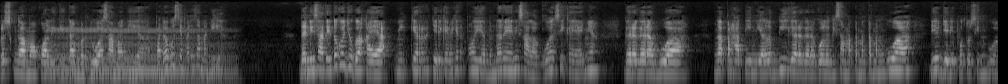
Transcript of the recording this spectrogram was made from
terus nggak mau quality time berdua sama dia padahal gue setiap hari sama dia dan di saat itu gue juga kayak mikir jadi kayak mikir oh iya bener ya ini salah gue sih kayaknya gara-gara gue nggak perhatiin dia lebih gara-gara gue lebih sama teman-teman gue dia jadi putusin gue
